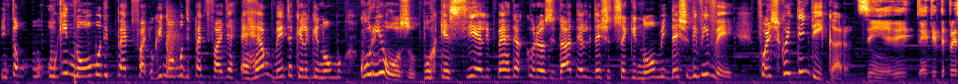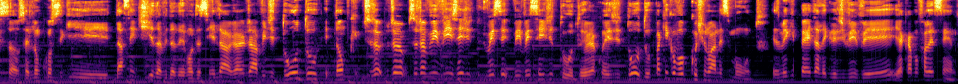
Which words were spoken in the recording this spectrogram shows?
então o, o gnomo de Pathfinder, o gnomo de Pathfinder é realmente aquele gnomo curioso, porque se ele perde a curiosidade, ele deixa de ser gnomo e deixa de viver. Foi isso que eu entendi, cara. Sim, ele entra em depressão. Se ele não conseguir dar sentido à vida dele, vamos dizer assim, ele ah, já, já vi de tudo, então você já, já, você já vivenciei de tudo, eu já conheço de tudo, pra que, que eu vou continuar nesse mundo? Eles meio que perdem a alegria de viver e acabam falecendo.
